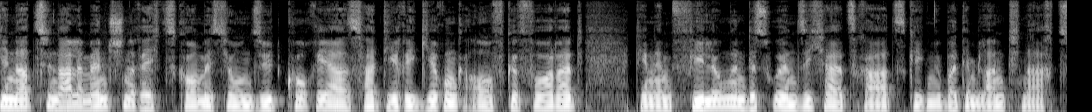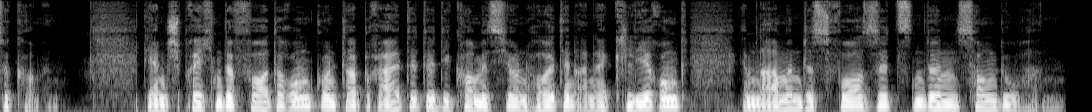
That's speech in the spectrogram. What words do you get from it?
Die Nationale Menschenrechtskommission Südkoreas hat die Regierung aufgefordert, den Empfehlungen des UN-Sicherheitsrats gegenüber dem Land nachzukommen. Die entsprechende Forderung unterbreitete die Kommission heute in einer Erklärung im Namen des Vorsitzenden Song Do-han.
